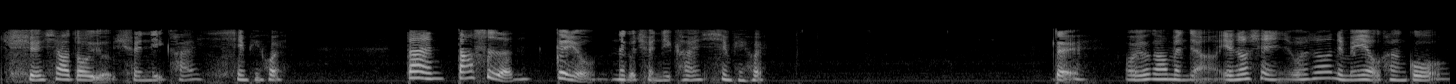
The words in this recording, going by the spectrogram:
学校都有权利开性平会，当然当事人更有那个权利开性平会。对，我就跟他们讲严重性，我说你们也有看过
